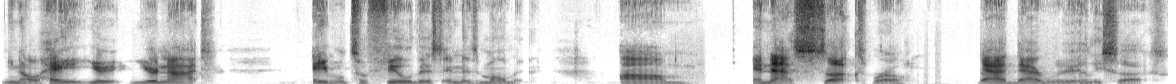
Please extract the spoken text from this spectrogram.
you know, hey, you're you're not able to feel this in this moment, um, and that sucks, bro. That that really sucks.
